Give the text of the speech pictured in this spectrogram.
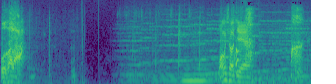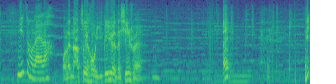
不喝了，王小姐。你怎么来了？我来拿最后一个月的薪水。嗯。哎，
